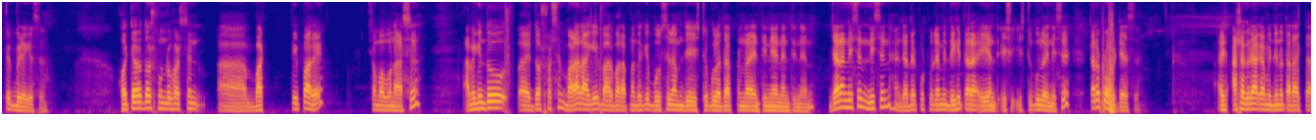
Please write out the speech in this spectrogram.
স্টক বেড়ে গেছে। হয়তো আরও দশ পনেরো পার্সেন্ট বাড়তে পারে, সম্ভাবনা আছে। আমি কিন্তু দশ পার্সেন্ট বাড়ার আগে বারবার আপনাদেরকে বলছিলাম যে স্টকগুলোতে আপনারা এন্টি নেন এন্টি নেন। যারা নিছেন নিছেন হ্যাঁ যাদের পোর্টফোলিও আমি দেখি তারা এই স্টকগুলোই নিছে, তারা প্রফিটে আছে। আশা করি আগামী দিনে তারা একটা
